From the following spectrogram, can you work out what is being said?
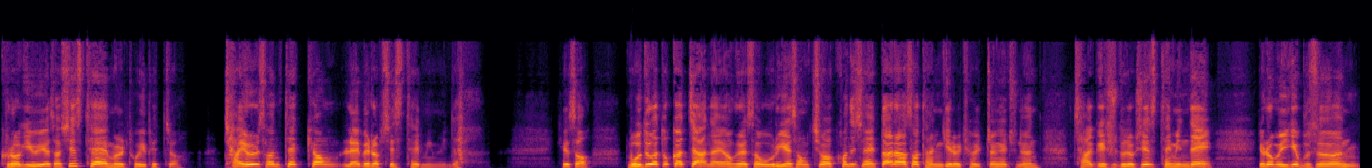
그러기 위해서 시스템을 도입했죠. 자율 선택형 레벨업 시스템입니다. 그래서 모두가 똑같지 않아요. 그래서 우리의 성취와 컨디션에 따라서 단계를 결정해주는 자기 주도적 시스템인데, 여러분 이게 무슨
